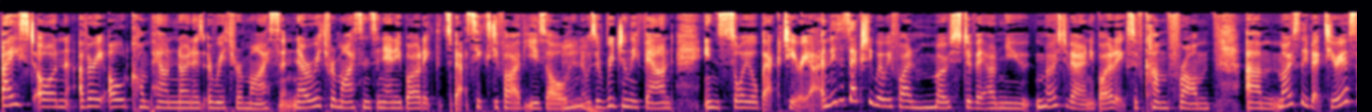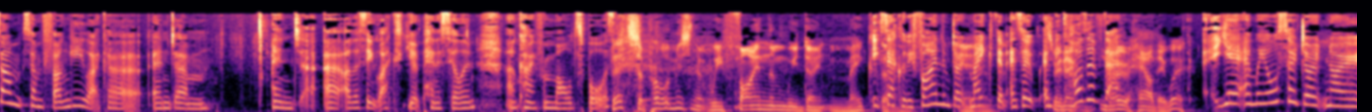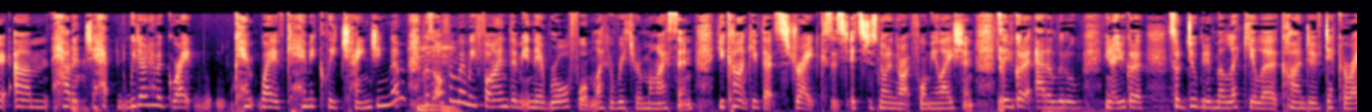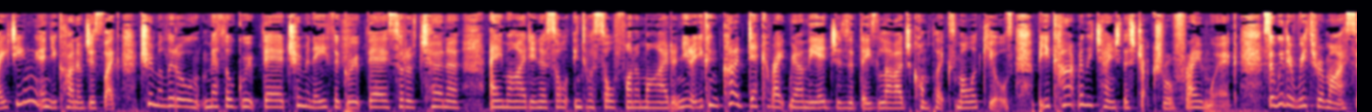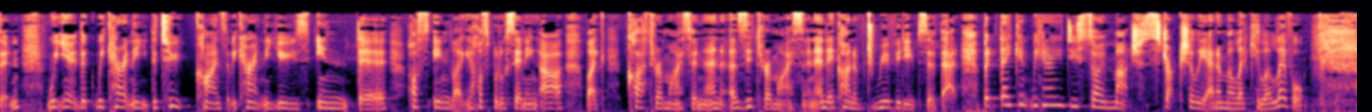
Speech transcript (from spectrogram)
based on a very old compound known as erythromycin. Now, erythromycin is an antibiotic that's about 65 years old, and it was originally found in soil bacteria. And this is actually where we find most of our new, most of our antibiotics have come from, um, mostly bacteria, some some fungi like uh, and. Um, and uh, other things like you know, penicillin um, coming from mold spores. That's the problem, isn't it? We find them, we don't make them. Exactly, we find them, don't Yeah. make them, and so and So we because don't of that, know how they work. yeah, and we also don't know um, how to. Ch- we don't have a great chem- way of chemically changing them because often when we find them in their raw form, like erythromycin, you can't give that straight because it's, it's just not in the right formulation. So you've got to add a little. You know, you've got to sort of do a bit of molecular kind of decorating, and you kind of just like trim a little methyl group there, trim an ether group there, sort of turn a amide in a sul- into a sulfonamide, and you know you can kind of decorate around the edges of these large complex molecules, but you can't really change the structural framework. So with erythromycin, we you know the, we currently the two kinds that we currently use in the hos, in like hospital setting are like clarithromycin and azithromycin, and they're kind of derivatives of that. But they can we can only do so much structurally at a molecular level,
